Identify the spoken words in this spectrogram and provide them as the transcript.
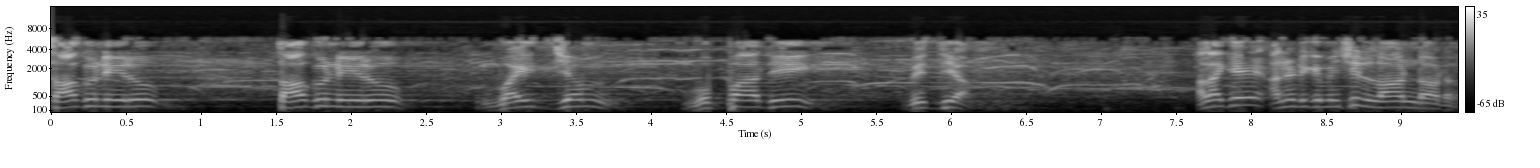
సాగునీరు తాగునీరు వైద్యం ఉపాధి విద్య. అలాగే అన్నిటికి మించి లా అండ్ ఆర్డర్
